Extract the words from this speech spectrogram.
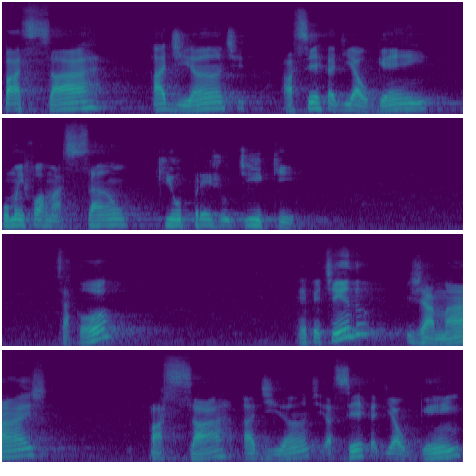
passar adiante acerca de alguém uma informação que o prejudique. Sacou? Repetindo, jamais passar adiante acerca de alguém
